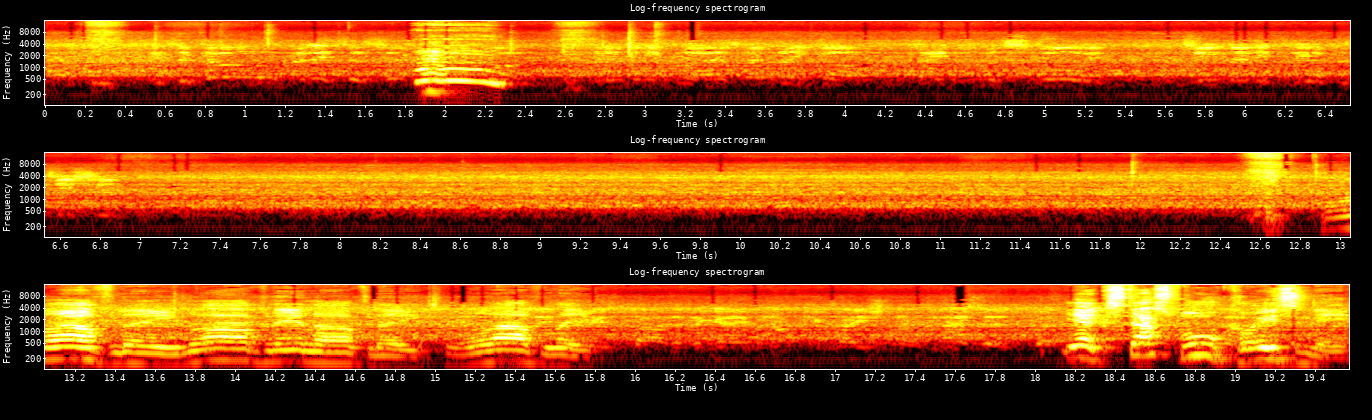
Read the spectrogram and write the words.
Lovely, lovely, lovely. Yeah, because that's Walker, isn't it?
